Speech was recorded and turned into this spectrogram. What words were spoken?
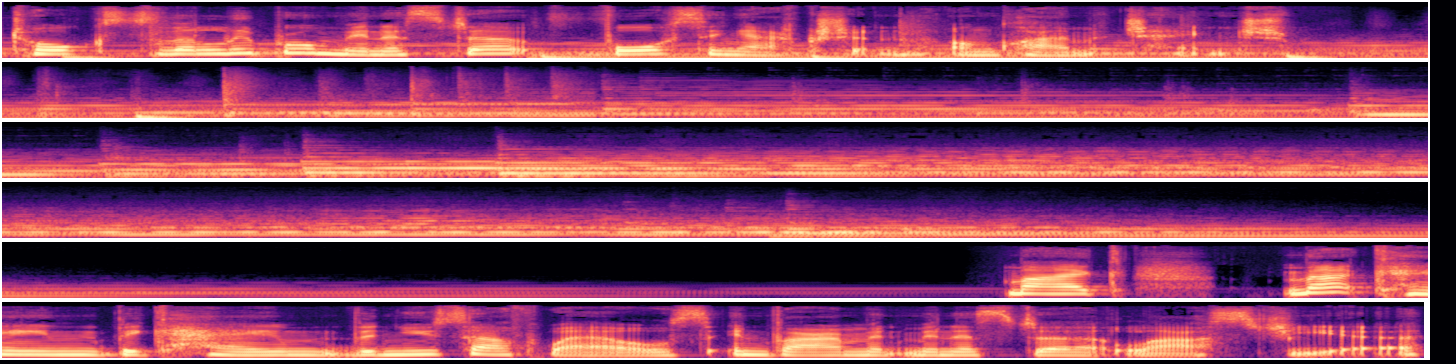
talks to the Liberal minister forcing action on climate change. Mike, Matt Kean became the New South Wales Environment Minister last year.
